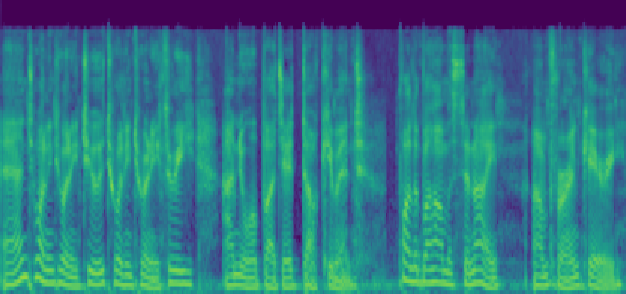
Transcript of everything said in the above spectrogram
and 2022-2023 annual budget document. For the Bahamas Tonight, I'm Fern Carey.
